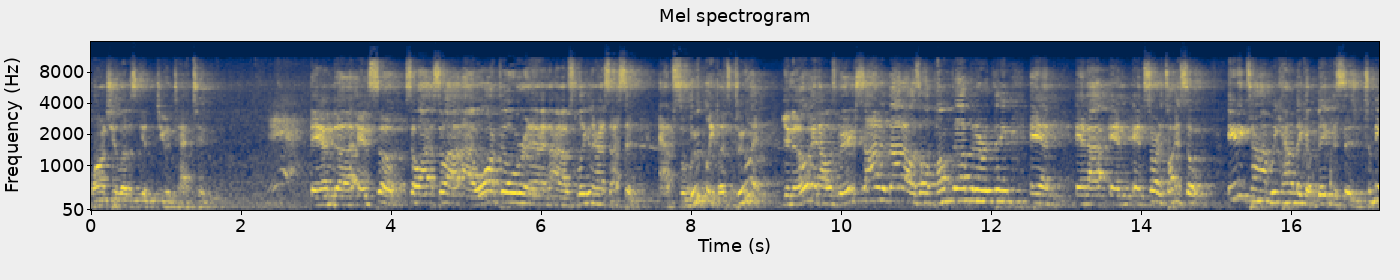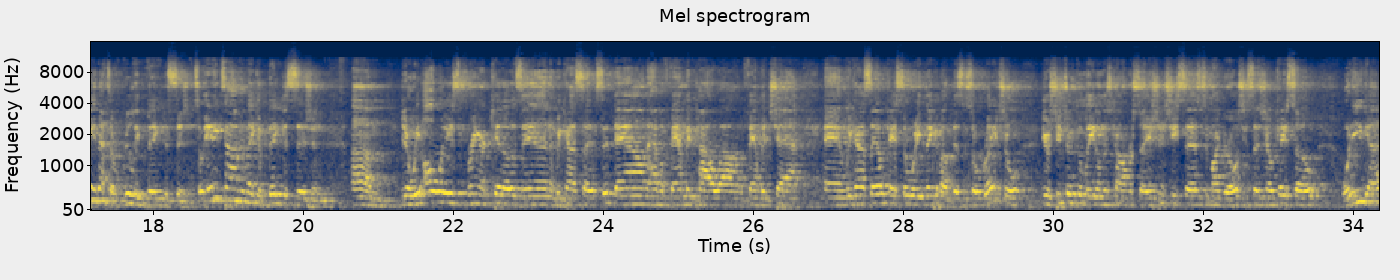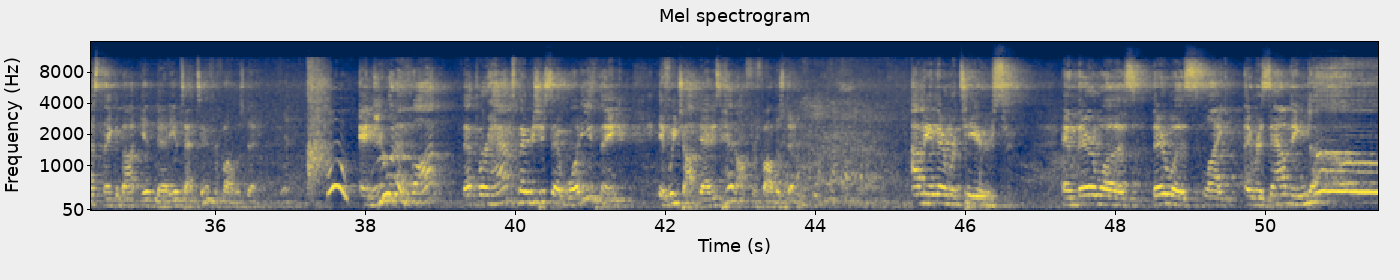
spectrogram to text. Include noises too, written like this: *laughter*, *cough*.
why don't you let us get you a tattoo? Yeah. And uh, and so so I so I, I walked over and, and, I was looking at her and I said, absolutely, let's do it. You know, and I was very excited about it. I was all pumped up and everything, and and I and, and started talking. So anytime we kind of make a big decision, to me that's a really big decision. So anytime we make a big decision, um, you know, we always bring our kiddos in and we kind of say, sit down and have a family powwow and a family chat. And we kind of say, okay, so what do you think about this? And so Rachel, you know, she took the lead on this conversation. She says to my girls, she says, okay, so what do you guys think about getting daddy a tattoo for Father's Day? And you would have thought that perhaps maybe she said, what do you think if we chop daddy's head off for Father's Day? I mean, there were tears. And there was, there was like a resounding no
